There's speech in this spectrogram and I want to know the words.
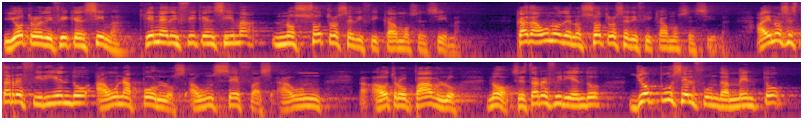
y otro edifica encima. ¿Quién edifica encima? Nosotros edificamos encima. Cada uno de nosotros edificamos encima. Ahí nos está refiriendo a un Apolos, a un Cefas, a, un, a otro Pablo. No, se está refiriendo, yo puse el fundamento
